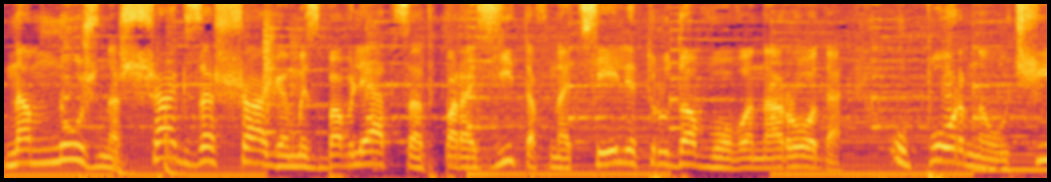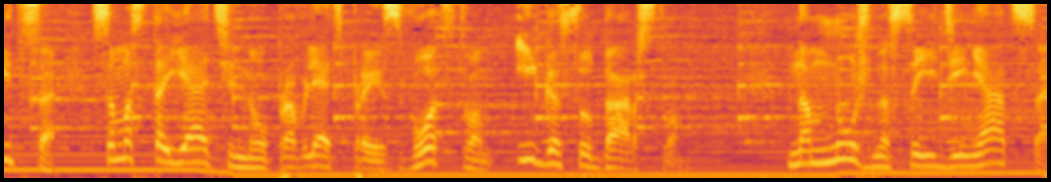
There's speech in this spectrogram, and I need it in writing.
нам нужно шаг за шагом избавляться от паразитов на теле трудового народа, упорно учиться самостоятельно управлять производством и государством. Нам нужно соединяться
